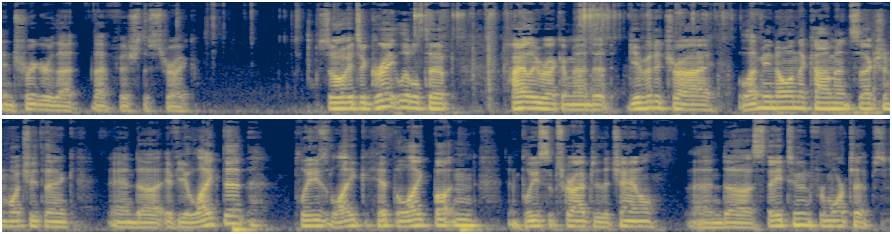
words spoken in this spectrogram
and trigger that, that fish to strike. So it's a great little tip. Highly recommend it. Give it a try. Let me know in the comment section what you think. And uh, if you liked it, please like, hit the like button, and please subscribe to the channel. And uh, stay tuned for more tips.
